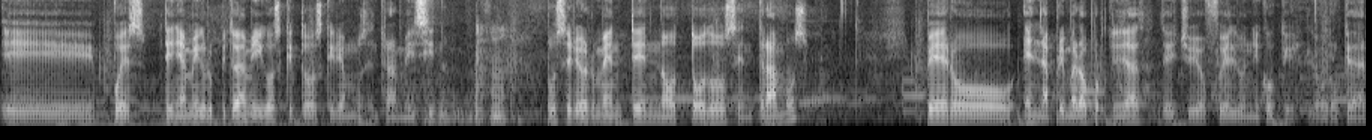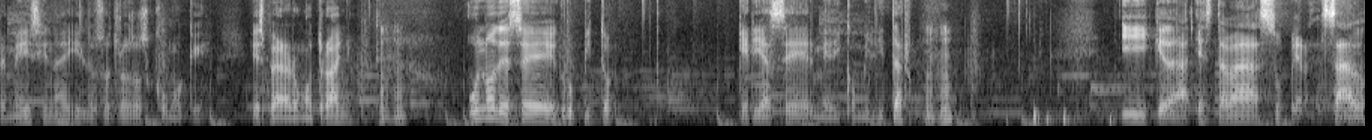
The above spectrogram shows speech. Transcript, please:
eh, pues tenía mi grupito de amigos que todos queríamos entrar a medicina. Posteriormente no todos entramos, pero en la primera oportunidad, de hecho yo fui el único que logró quedar en medicina y los otros dos como que esperaron otro año. Uno de ese grupito quería ser médico militar y queda, estaba súper alzado,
